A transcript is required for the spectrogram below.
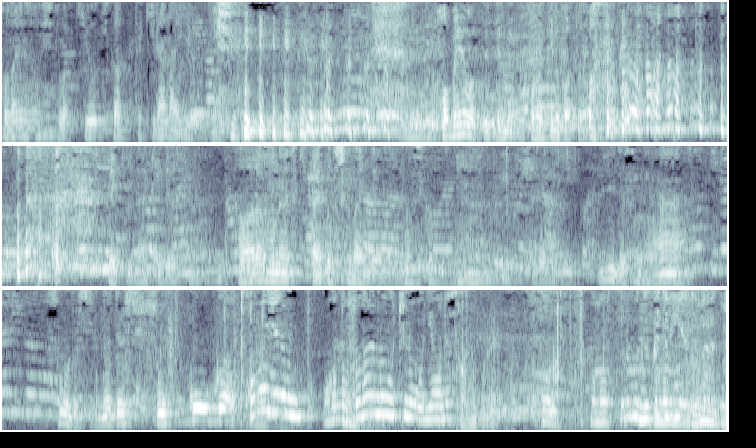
隣の人は気を使って切らないように。褒めようって言ってんだよこの木のことを。素敵な木ですね。瓦もね吹き替えてほしくないんだよね。確かに、うん、いい。ですね。そうですよね。でそこがこの家のあの隣のうちのお庭ですかねこれ。そう。このこれも抜けてますよね、う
